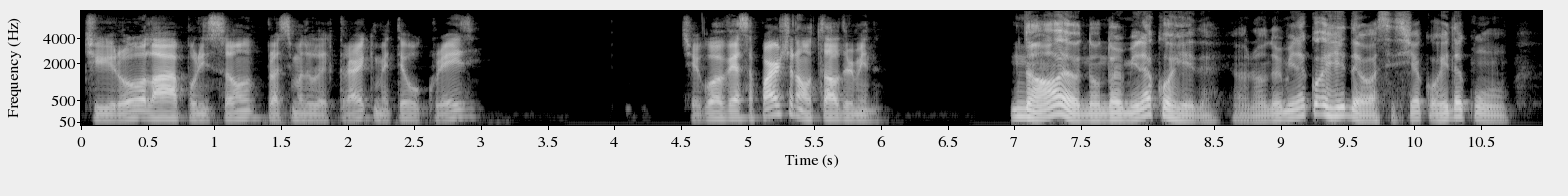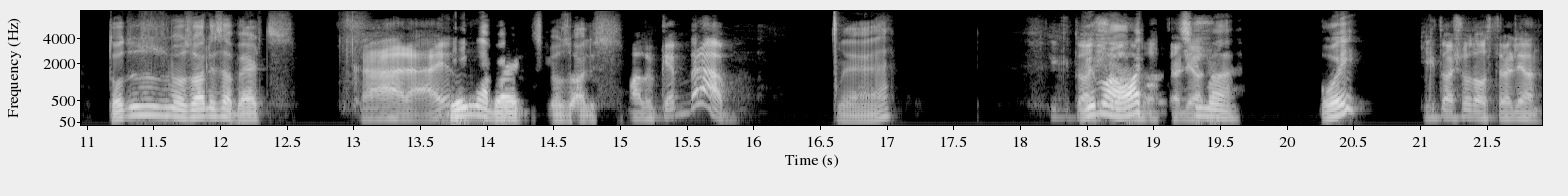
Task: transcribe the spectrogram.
Tirou lá a punição pra cima do Leclerc, meteu o crazy. Chegou a ver essa parte ou não? Tu tava dormindo? Não, eu não dormi na corrida. Eu não dormi na corrida. Eu assisti a corrida com todos os meus olhos abertos. Caralho, Bem abertos, meus olhos. o maluco é brabo. É. O que, que tu Vi achou uma do ótima. Oi? O que, que tu achou do australiano?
